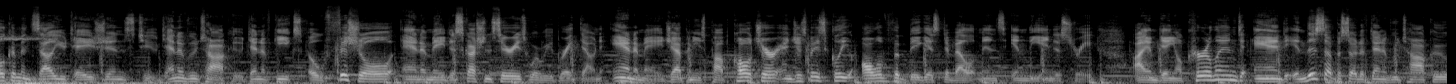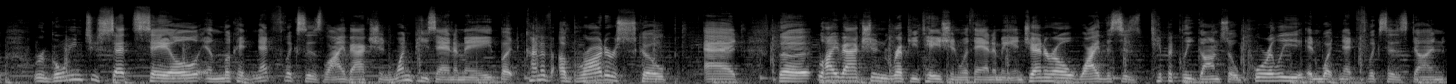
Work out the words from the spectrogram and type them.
Welcome, and salutations to Den of Otaku, Den of Geek's official anime discussion series where we break down anime, Japanese pop culture, and just basically all of the biggest developments in the industry. I am Daniel Kurland, and in this episode of Den of Otaku, we're going to set sail and look at Netflix's live action One Piece anime, but kind of a broader scope at the live action reputation with anime in general, why this has typically gone so poorly, and what Netflix has done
